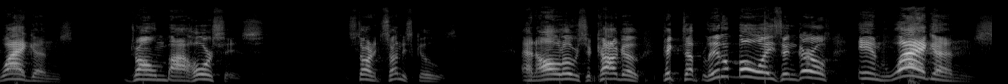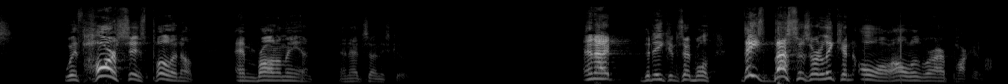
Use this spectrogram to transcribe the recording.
wagons drawn by horses. Started Sunday schools and all over Chicago picked up little boys and girls in wagons with horses pulling them and brought them in and had Sunday school. And I, the deacon said, Well, these buses are leaking oil all over our parking lot.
